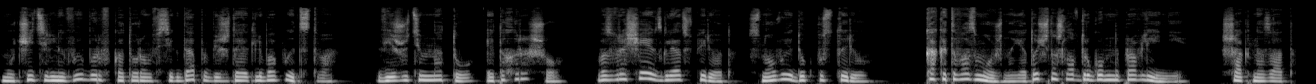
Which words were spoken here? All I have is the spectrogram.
Мучительный выбор, в котором всегда побеждает любопытство. Вижу темноту, это хорошо. Возвращаю взгляд вперед, снова иду к пустырю. Как это возможно? Я точно шла в другом направлении. Шаг назад.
